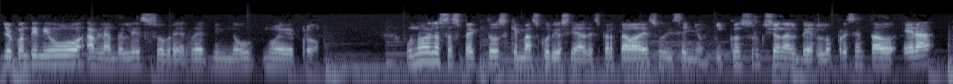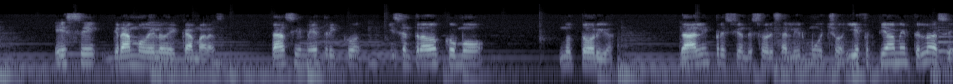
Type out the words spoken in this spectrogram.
Yo continúo hablándoles sobre Redmi Note 9 Pro. Uno de los aspectos que más curiosidad despertaba de su diseño y construcción al verlo presentado era ese gran modelo de cámaras, tan simétrico y centrado como notorio. Da la impresión de sobresalir mucho y efectivamente lo hace,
